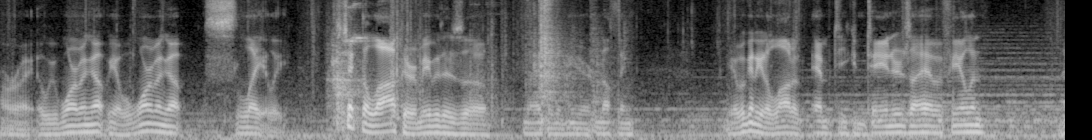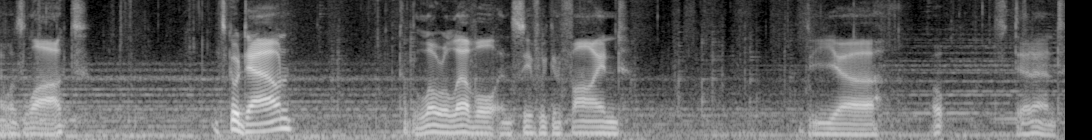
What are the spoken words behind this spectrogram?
Alright, are we warming up? Yeah, we're warming up slightly. Let's check the locker. Maybe there's a magnet in here. Nothing. Yeah, we're gonna get a lot of empty containers, I have a feeling. That one's locked. Let's go down to the lower level and see if we can find the, uh... Oh, it's dead end.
